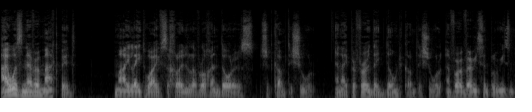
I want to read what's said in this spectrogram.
I was never makpid my late wife, Zechroin and daughters should come to shul. And I prefer they don't come to shul, and for a very simple reason.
